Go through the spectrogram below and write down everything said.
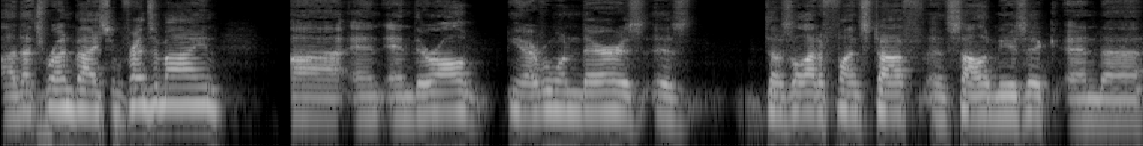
uh, that's run by some friends of mine, uh, and and they're all you know everyone there is is does a lot of fun stuff and solid music and uh,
